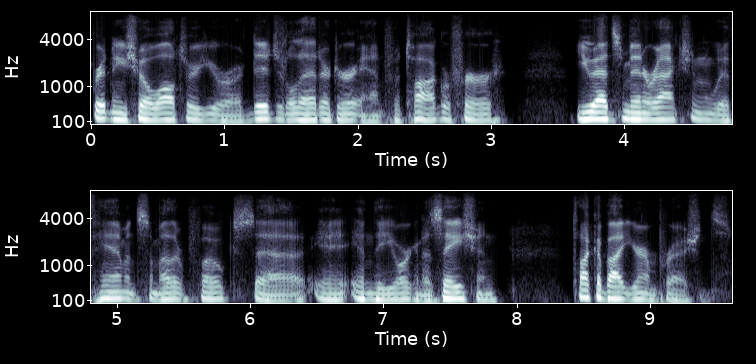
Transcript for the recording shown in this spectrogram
Brittany Showalter, you're a digital editor and photographer you had some interaction with him and some other folks uh, in, in, the organization. Talk about your impressions.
